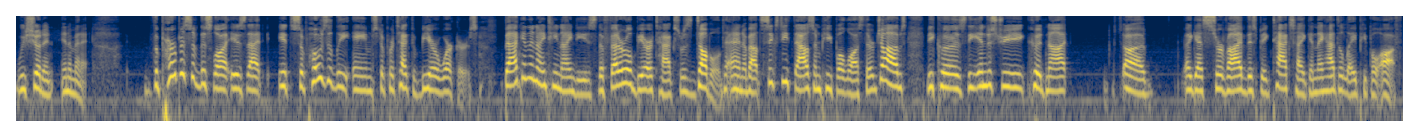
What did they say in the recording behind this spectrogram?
we shouldn't in a minute the purpose of this law is that it supposedly aims to protect beer workers. Back in the 1990s, the federal beer tax was doubled, and about 60,000 people lost their jobs because the industry could not, uh, I guess, survive this big tax hike, and they had to lay people off.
